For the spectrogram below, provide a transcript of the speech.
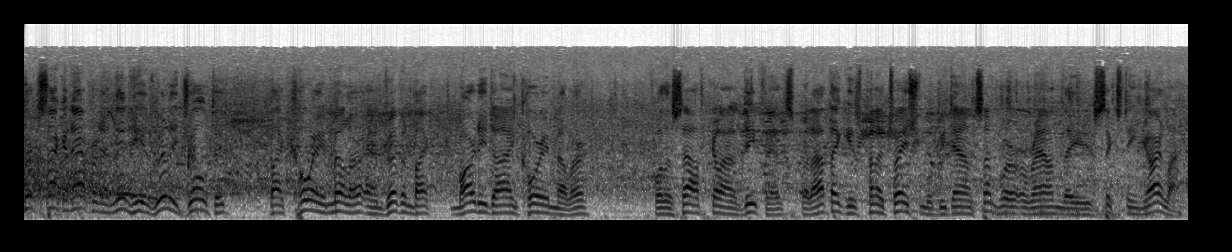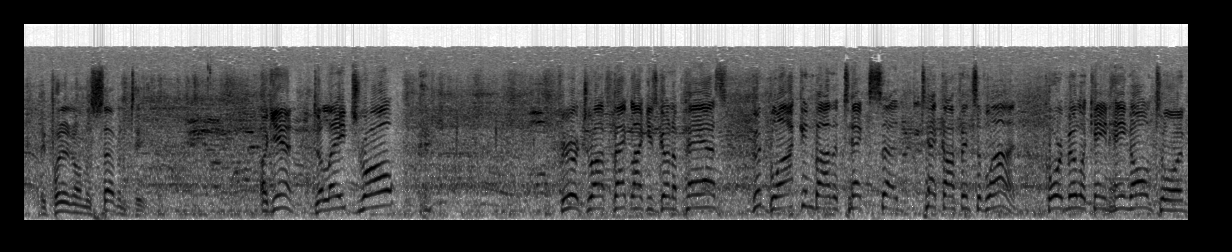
Good second effort. And then he is really jolted by Corey Miller and driven by Marty Dine, Corey Miller for the South Carolina defense. But I think his penetration will be down somewhere around the 16-yard line. They put it on the 17. Again, delayed draw. Furrer drops back like he's going to pass. Good blocking by the Tech, uh, Tech offensive line. Corey Miller can't hang on to him.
